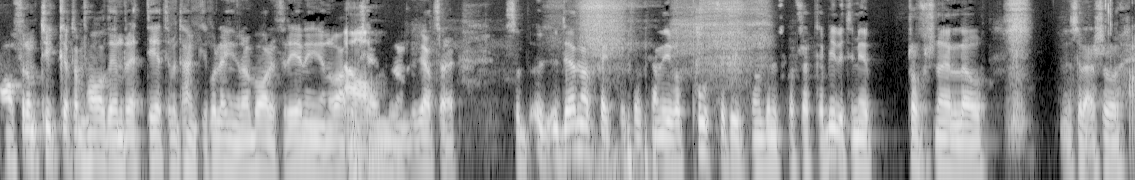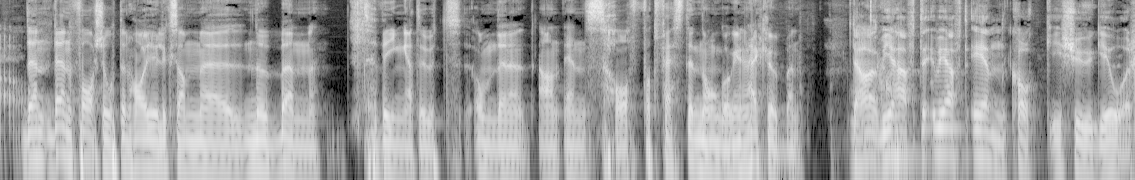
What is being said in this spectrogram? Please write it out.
Ja, för de tycker att de har den rättigheten med tanke på hur länge de var i föreningen och att ja. de känner dem. Så, så ur den aspekten så kan det ju vara positivt om de ska försöka bli lite mer professionella och sådär. Så. Den, den farsoten har ju liksom eh, nubben tvingat ut om den ens har fått fäste någon gång i den här klubben. Har, vi, har haft, vi har haft en kock i 20 år.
